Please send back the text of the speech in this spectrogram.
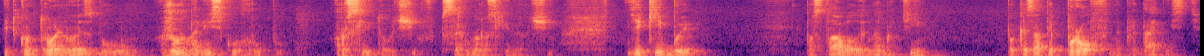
підконтрольну СБУ журналістську групу розслідувачів, псевдорозслідувачів, які би поставили на меті показати профнепридатність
